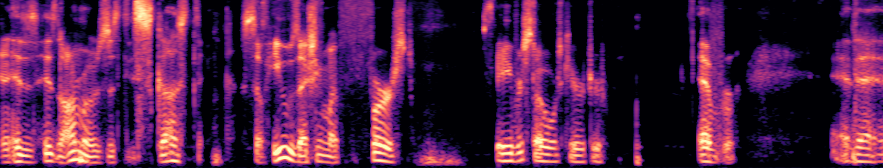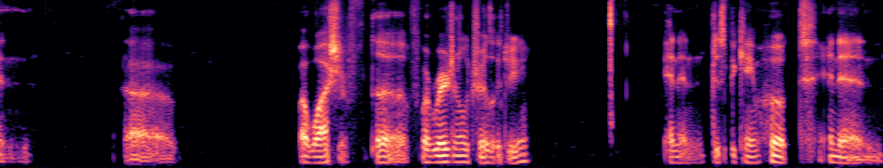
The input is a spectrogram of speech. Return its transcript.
And his his armor was just disgusting. So he was actually my first favorite Star Wars character ever. And then uh, I watched the original trilogy, and then just became hooked. And then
